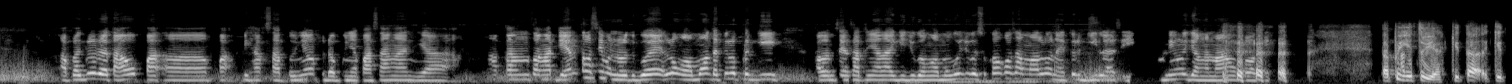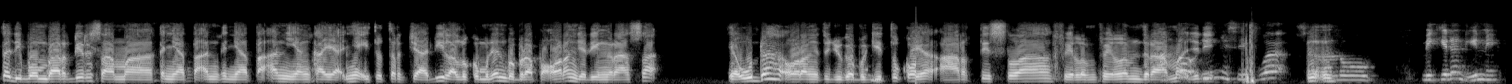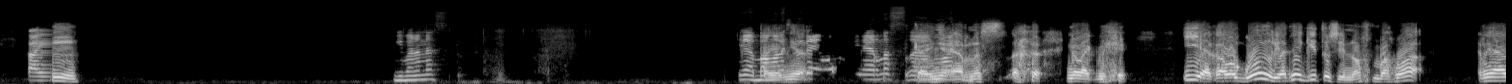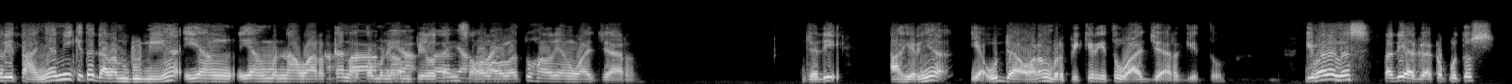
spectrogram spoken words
apalagi lu udah tahu pak uh, pak pihak satunya sudah punya pasangan. Ya akan sangat gentle sih menurut gue. Lu ngomong tapi lu pergi. Kalau misalnya satunya lagi juga ngomong gue juga suka kok sama lu. Nah itu gila sih. Mending lu jangan mau kalau gitu. tapi itu ya kita kita dibombardir sama kenyataan-kenyataan yang kayaknya itu terjadi. Lalu kemudian beberapa orang jadi ngerasa ya udah orang itu juga begitu kok. Ya artis lah film-film drama. Atau jadi ini sih gue selalu mm -mm. mikirnya gini kayak hmm. gimana Nas? Ya Bang kayaknya, Alex Ernest uh, kayaknya uh, Ernest nge-like nih. Iya, kalau gue ngelihatnya gitu sih, Nov, bahwa realitanya nih kita dalam dunia yang yang menawarkan Apa, atau menampilkan seolah-olah tuh hal yang wajar. Jadi akhirnya ya udah orang berpikir itu wajar gitu. Gimana Nes? Tadi agak keputus.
